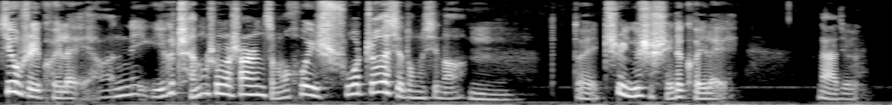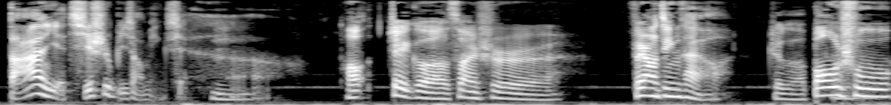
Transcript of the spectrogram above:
就是一傀儡啊。那一个成熟的商人怎么会说这些东西呢？嗯对，至于是谁的傀儡，那就答案也其实比较明显嗯，啊。好，这个算是非常精彩啊！这个包叔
